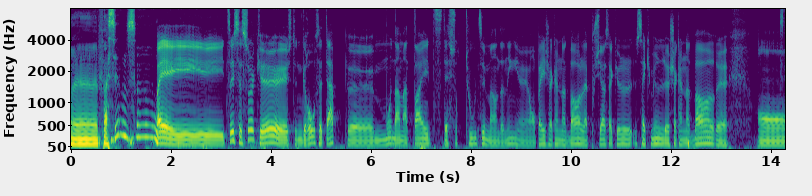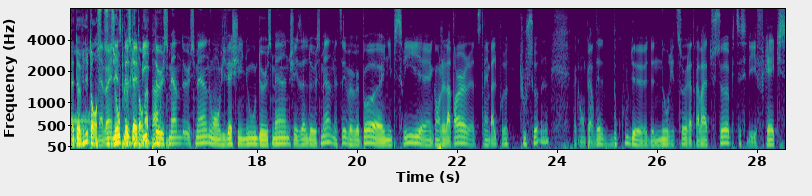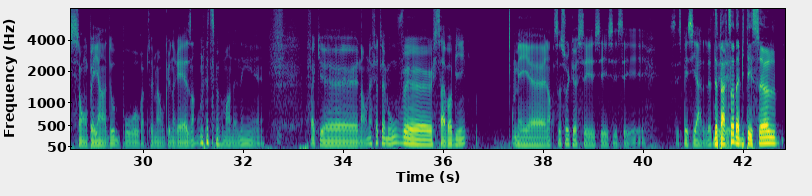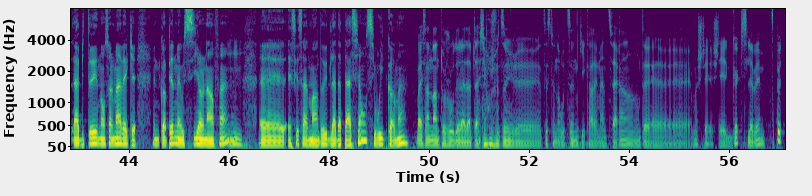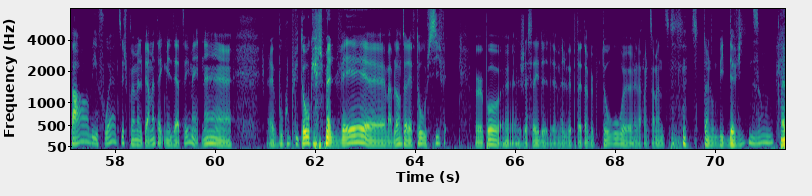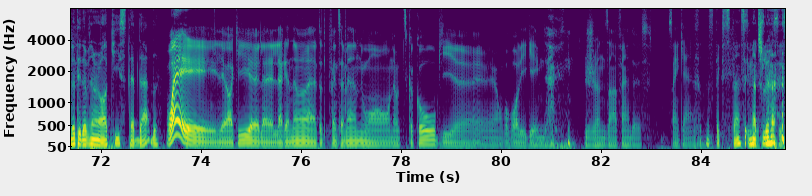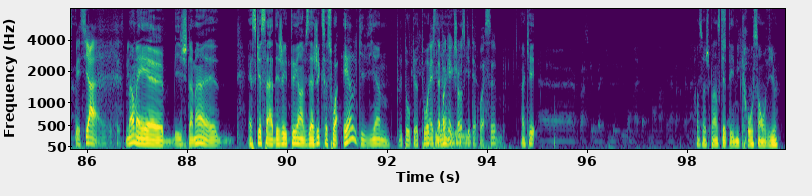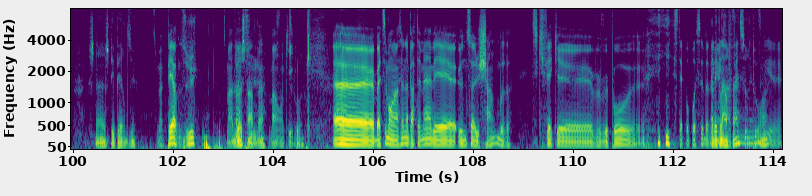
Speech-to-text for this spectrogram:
euh, facile, ça? Ben, tu sais, c'est sûr que euh, c'est une grosse étape. Euh, moi, dans ma tête, c'était surtout, tu sais, à un moment donné, euh, on paye chacun de notre bord, la poussière s'accumule chacun de notre bord. euh, C'était devenu ton on avait studio plus que de ton beat appart. Deux semaines, deux semaines, où on vivait chez nous deux semaines, chez elle deux semaines. Mais tu sais, veux, veux pas, euh, une épicerie, un congélateur, euh, tu trimbales pas tout ça. Là. Fait qu'on perdait beaucoup de, de nourriture à travers tout ça. Puis tu sais, c'est des frais qui sont payés en double pour absolument aucune raison. là, à un moment donné. euh. Fait que euh, non, on a fait le move, euh, ça va bien. Mais euh, non, c'est sûr que c'est c'est- spécial. là, De partir d'habiter seul, habiter non seulement avec une copine, mais aussi un enfant. Mhm. Euh, Est-ce que ça a demandé de l'adaptation? Si oui, comment? Ben, ça demande toujours de l'adaptation. Je veux dire, euh, c'est une routine qui est carrément différente. Euh, moi, j'étais le gars qui se levait un petit peu tard des fois. Je pouvais me le permettre avec médiaté. Maintenant, euh, je me lève beaucoup plus tôt que je me levais. Ma blonde se lève tôt aussi. Fait veux pas, euh, j'essaie de, de me lever peut-être un peu plus tôt. Euh, la fin de semaine, c'est un autre beat de vie, disons. là. Mais là, tu es devenu un hockey stepdad. Ouais, le hockey, euh, la- l'arena euh, toutes les fins de semaine où on a un petit coco, puis on va voir les games de jeunes enfants de 5 ans. C'est excitant, ces matchs-là. C'est spécial. Non, mais euh, justement, est-ce que ça a déjà été envisagé que ce soit elle qui vienne plutôt que toi Mais qui c'était pas quelque chose qui était possible. OK. François, je pense que tes micros sont vieux. Je, t'ai perdu. Tu m'as perdu. Tu m'entends? Là, je t'entends. Bon, ok. Euh, ben, tu sais, mon ancien appartement avait euh, une seule chambre. Ce qui fait que, euh, veux, veux pas, euh, c'était pas possible avec, Avec l'enfant, enfant, surtout, ouais. euh,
